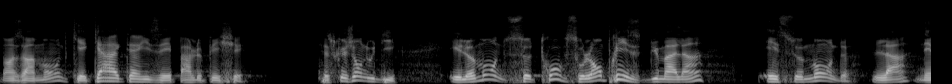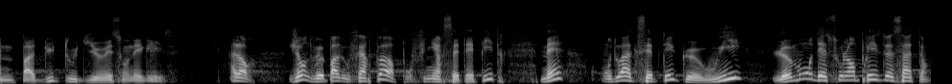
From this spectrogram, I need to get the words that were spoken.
dans un monde qui est caractérisé par le péché. C'est ce que Jean nous dit. Et le monde se trouve sous l'emprise du malin, et ce monde-là n'aime pas du tout Dieu et son Église. Alors, Jean ne veut pas nous faire peur pour finir cet épître, mais on doit accepter que oui, le monde est sous l'emprise de Satan.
